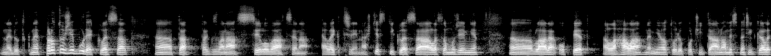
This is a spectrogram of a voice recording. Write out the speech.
nedotkne, protože bude klesat uh, ta takzvaná silová cena elektřiny. Naštěstí klesá, ale samozřejmě uh, vláda opět lhala, neměla to dopočítáno a my jsme říkali,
